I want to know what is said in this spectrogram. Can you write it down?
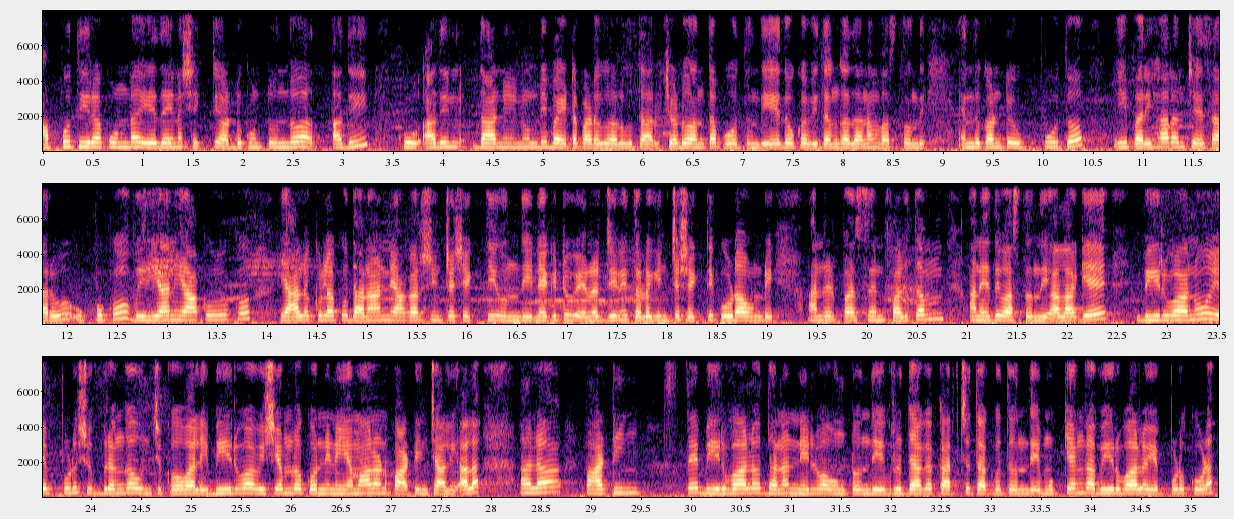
అప్పు తీరకుండా ఏదైనా శక్తి అడ్డుకుంటుందో అది అది దాని నుండి బయటపడగలుగుతారు. చెడు అంతా పోతుంది. ఏదో ఒక విధంగా ధనం వస్తుంది. ఎందుకంటే ఉప్పుతో ఈ పరిహారం చేశారు. ఉప్పుకు బిర్యానీ ఆకుకు యాలకులకు ధనాన్ని ఆకర్షించే శక్తి ఉంది. నెగిటివ్ ఎనర్జీని తొలగించే శక్తి కూడా ఉంది. హండ్రెడ్ పర్సెంట్ ఫలితం అనేది వస్తుంది. అలాగే బీరువాను ఎప్పుడు శుభ్రంగా ఉంచుకోవాలి. బీరువా విషయంలో కొన్ని నియమాలను పాటించాలి. అలా అలా పాటిస్తే బీరువాలో ధనం నిల్వ ఉంటుంది. వృధాగా ఖర్చు తగ్గుతుంది. ముఖ్యంగా బీరువాలో ఎప్పుడు కూడా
